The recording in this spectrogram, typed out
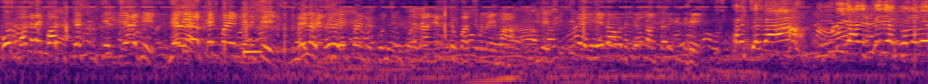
ஒரு மகனை பார்த்து கேட்கும் கேள்வியா இது? எதையோ கேட்பா என்று நினைத்து கேட்பா என்று கொஞ்சம் கூட நான் நினைத்து பார்க்கவில்லைம்மா. இதை விடுத்து வேறு ஏதாவது நான் தருகின்றேன். சொல்லவே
